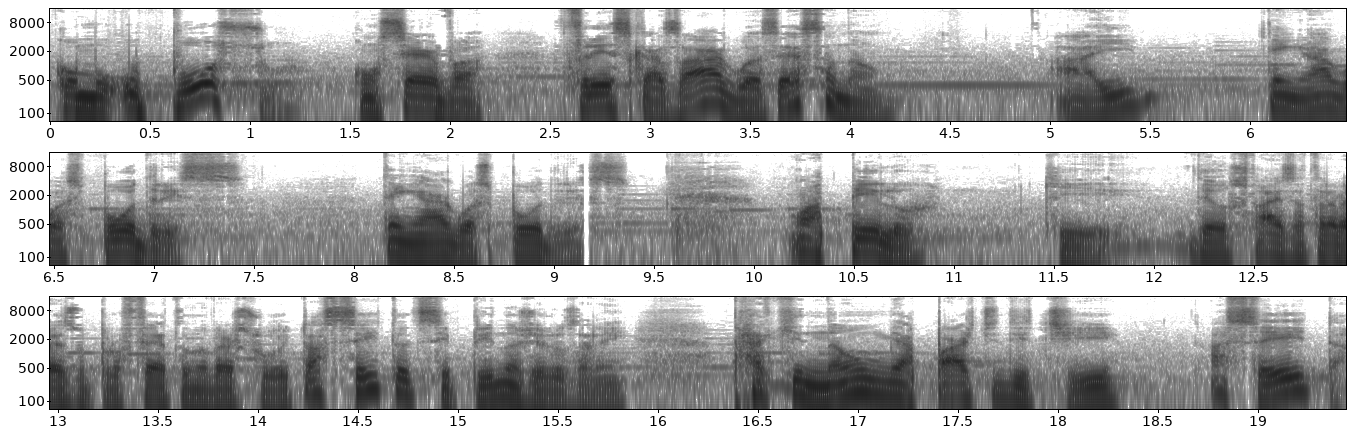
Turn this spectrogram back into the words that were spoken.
Como o poço conserva frescas águas, essa não. Aí tem águas podres, tem águas podres. Um apelo que Deus faz através do profeta no verso 8: aceita a disciplina, Jerusalém, para que não me aparte de ti. Aceita.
